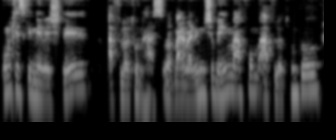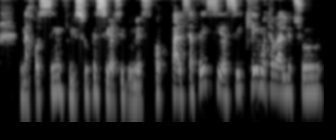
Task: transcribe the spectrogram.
اون کسی که نوشته افلاتون هست و بنابراین میشه به این مفهوم افلاتون رو نخستین فیلسوف سیاسی دونست. خب فلسفه سیاسی کی متولد شد؟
